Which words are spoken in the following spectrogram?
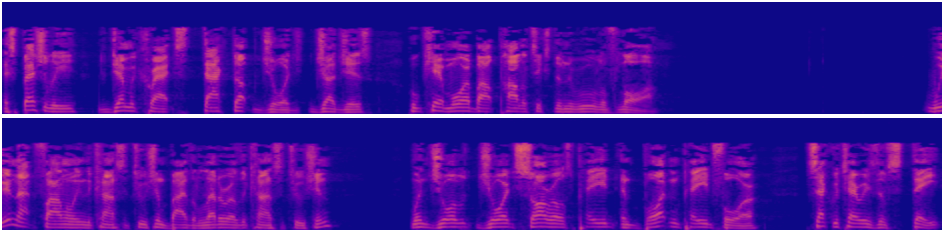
especially Democrats stacked up George, judges who care more about politics than the rule of law. We're not following the Constitution by the letter of the Constitution. When George, George Soros paid and bought and paid for secretaries of state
